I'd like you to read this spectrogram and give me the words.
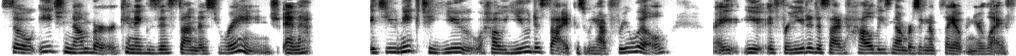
So each number can exist on this range and it's unique to you how you decide because we have free will, right? You, for you to decide how these numbers are going to play out in your life.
